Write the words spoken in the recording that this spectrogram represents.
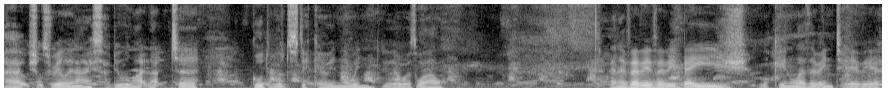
uh, which looks really nice. I do like that uh, Goodwood sticker in the window as well. And a very, very beige looking leather interior.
